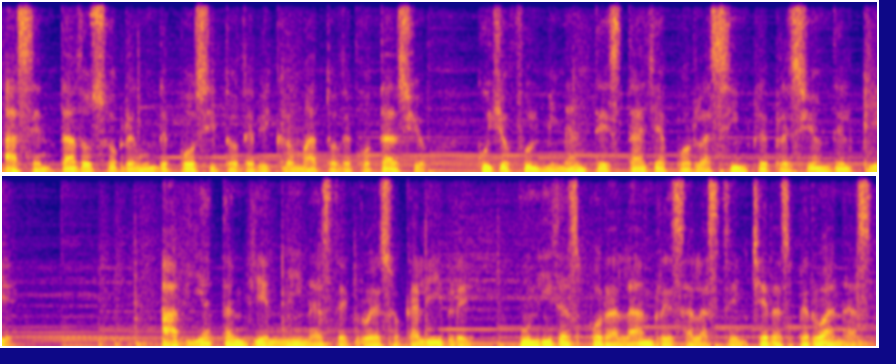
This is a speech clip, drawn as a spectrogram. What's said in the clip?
Asentado sobre un depósito de bicromato de potasio, cuyo fulminante estalla por la simple presión del pie. Había también minas de grueso calibre, unidas por alambres a las trincheras peruanas,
